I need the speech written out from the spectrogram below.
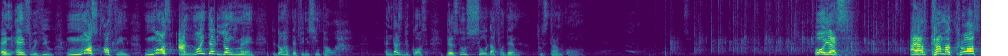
and ends with you. Most often, most anointed young men, they don't have the finishing power. And that's because there's no shoulder for them to stand on. Oh, yes. I have come across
